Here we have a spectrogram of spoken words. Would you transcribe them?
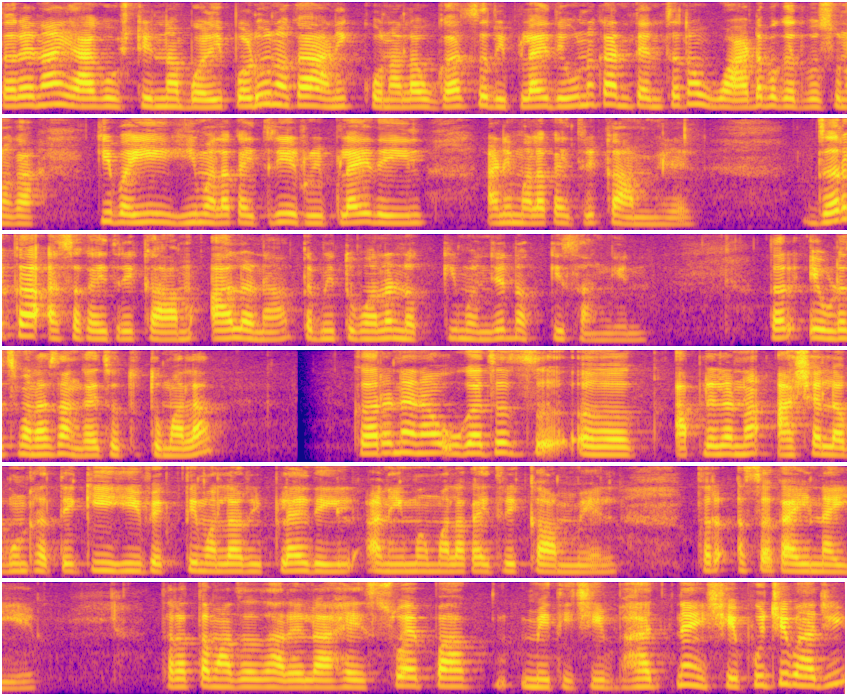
तर आहे ना या गोष्टींना बळी पडू नका आणि कोणाला उगाच रिप्लाय देऊ नका आणि त्यांचं ना वाट बघत बसू नका की बाई ही मला काहीतरी रिप्लाय देईल आणि मला काहीतरी काम मिळेल. जर का असं काहीतरी काम आलं ना तर मी तुम्हाला नक्की म्हणजे नक्की सांगेन. तर एवढंच मला सांगायचं होतं तुम्हाला. कारण आहे ना उगाचच आपल्याला ना आशा लागून राहते की ही व्यक्ती मला रिप्लाय देईल आणि मग मला काहीतरी काम मिळेल. तर असं काही नाही आहे तर आता माझं झालेलं आहे स्वयंपाक मेथीची भाजी नाही शेपूची भाजी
